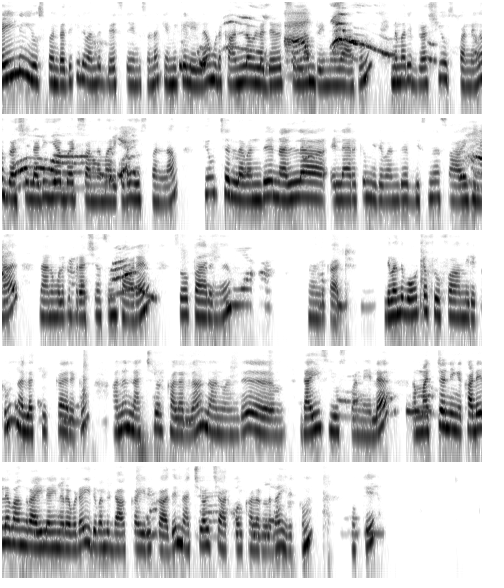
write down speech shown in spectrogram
டெய்லி யூஸ் பண்ணுறதுக்கு இது வந்து பெஸ்ட்டுன்னு சொன்னால் கெமிக்கல் இல்லை. உங்களோட கண்ணில் உள்ள டேர்ட்ஸ் எல்லாம் ரிமூவ் ஆகும். இந்த மாதிரி ப்ரஷ் யூஸ் பண்ணுங்கள் ப்ரஷ் இல்லாட்டி இயர்பட்ஸ் அந்த மாதிரி கூட யூஸ் பண்ணலாம். ஃப்யூச்சரில் வந்து நல்லா எல்லாருக்கும் இது வந்து பிஸ்னஸ் ஆகினால் நான் உங்களுக்கு ப்ரஷஸும் தரேன் ஸோ பாருங்கள் நான் வந்து காட்டுறேன் இது வந்து வாட்டர் ப்ரூஃபாகவும் இருக்கும். நல்லா திக்காக இருக்கும். ஆனால் நேச்சுரல் கலர் தான் நான் வந்து டைஸ் யூஸ் பண்ணல. மற்ற நீங்கள் கடையில் வாங்குற ஐலைனரை விட இது வந்து டார்க்காக இருக்காது. நேச்சுரல் சார்கோல் கலரில் தான் இருக்கும். ஓகே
